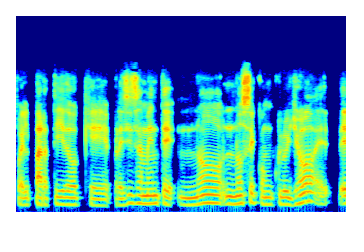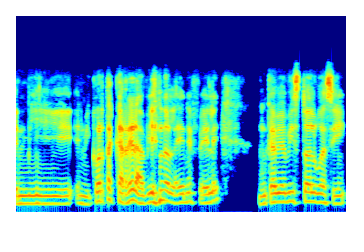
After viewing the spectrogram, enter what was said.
Fue el partido que precisamente no, no se concluyó eh, en mi, en mi corta carrera viendo la NFL. Nunca había visto algo así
